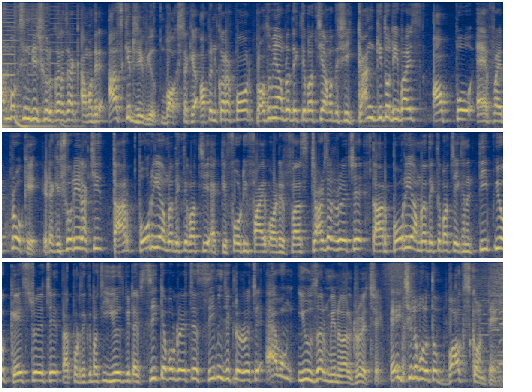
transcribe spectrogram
আনবক্সিং দিয়ে শুরু করা যাক আমাদের আজকের রিভিউ বক্সটাকে ওপেন করার পর প্রথমে আমরা দেখতে পাচ্ছি আমাদের সেই কাঙ্ক্ষিত ডিভাইস অপ্পো এফ আই প্রোকে এটাকে সরিয়ে রাখছি, তারপরেই আমরা দেখতে পাচ্ছি একটি ফোর্টি ফাইভ ওয়াটের ফার্স্ট চার্জার রয়েছে, তারপরেই আমরা দেখতে পাচ্ছি এখানে টিপিও কেস রয়েছে, তারপর দেখতে পাচ্ছি ইউএসবি টাইপ সি কেবল রয়েছে সিম ইজেক্টর রয়েছে এবং ইউজার ম্যানুয়াল রয়েছে। এই ছিল মূলত box content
